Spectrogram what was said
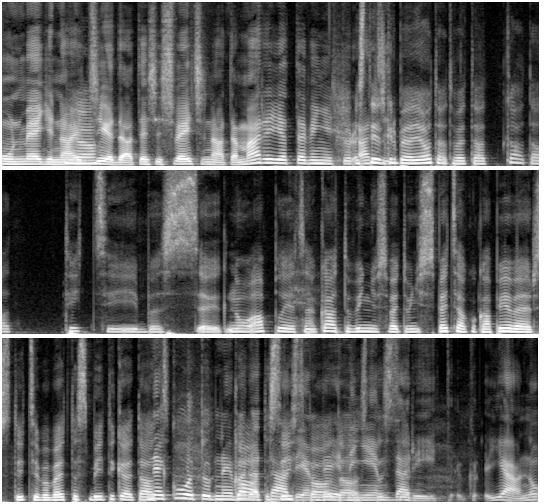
un mēģināju Jā. Dziedāt, es esmu sveicināta Marija, te viņi tur Es tieši gribēju jautāt, vai tā, kā tā ticības eh, nu, apliecina, kā tu viņus, vai tu viņus speciāli kaut kā pievērsi ticība, vai tas bija tikai tāds Neko tur nevar ar tādiem bērniņiem ir- darīt. K- Jā, nu,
